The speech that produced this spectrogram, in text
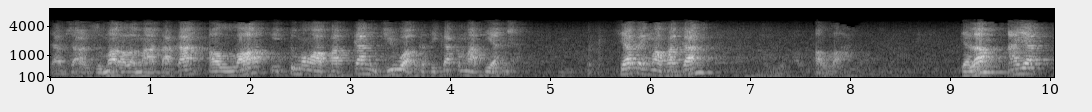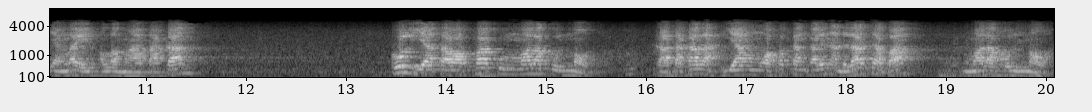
Dalam soal Zumar Allah mengatakan Allah itu mewafatkan jiwa ketika kematiannya. Siapa yang mewafatkan? Allah. Dalam ayat yang lain Allah mengatakan Kul ya tawafakum malakul maut. Katakanlah yang mewafatkan kalian adalah siapa? malakul maut.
